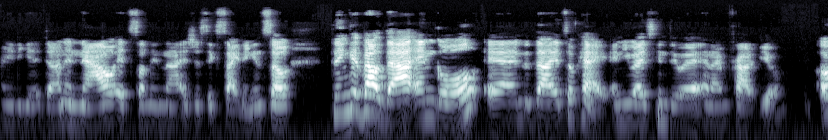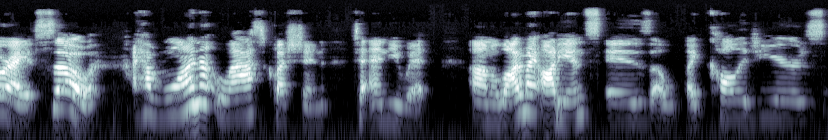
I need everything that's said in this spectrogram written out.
I need to get it done, and now it's something that is just exciting. And so think about that end goal and that it's okay, and you guys can do it, and I'm proud of you. All right, so I have one last question to end you with. Um, a lot of my audience is uh, like college years,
